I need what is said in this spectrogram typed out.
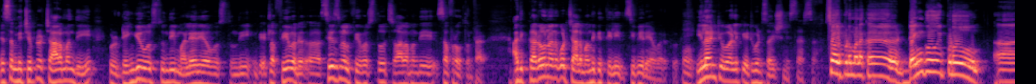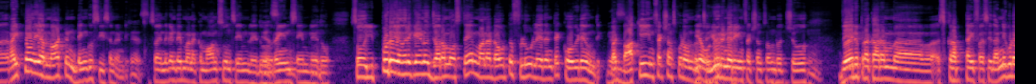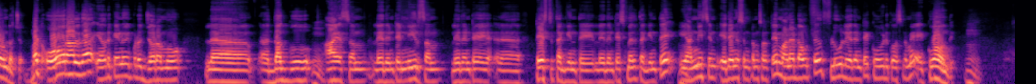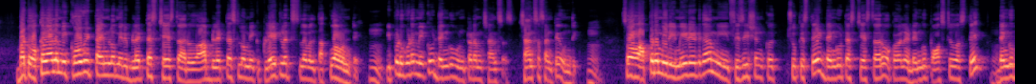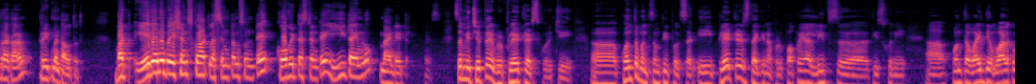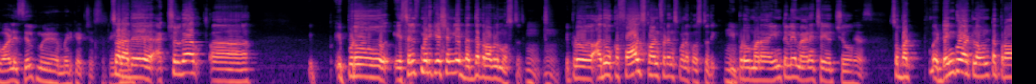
Yes sir మీరు చెప్పినట్టు చాలా మంది ఇప్పుడు డెంగ్యూ వస్తుంది మలేరియా వస్తుంది ఇంకా ఇట్లా ఫీవర్ సీజనల్ ఫీవర్స్తో చాలా మంది సఫర్ అవుతుంటారు అది కరోనా అని కూడా చాలా మందికి తెలియదు సివియర్ అయ్యే వరకు. ఇలాంటి వాళ్ళకి ఎటువంటి సజెషన్ ఇస్తారు సార్ సో ఇప్పుడు మనకు డెంగ్యూ ఇప్పుడు right now we are not in dengue season అండి. సో ఎందుకంటే మనకు మాన్సూన్స్ ఏం లేదు. రెయిన్స్ Mm, ఏం. లేదు సో ఇప్పుడు ఎవరికైనా జ్వరం వస్తే మన డౌట్ ఫ్లూ లేదంటే కోవిడే ఉంది బట్. బాకీ ఇన్ఫెక్షన్స్ కూడా ఉండొచ్చు. యూరినరీ ఇన్ఫెక్షన్స్ ఉండొచ్చు. వేరు ప్రకారం స్క్రబ్ టైఫస్ ఇదన్నీ కూడా ఉండొచ్చు బట్ ఓవరాల్గా ఎవరికైనా ఇప్పుడు జ్వరము దగ్గు Mm. ఆయాసం లేదంటే నీరసం లేదంటే టేస్ట్ తగ్గింతే లేదంటే స్మెల్ తగ్గింతే ఈ Mm. అన్ని ఏదైనా సిమ్టమ్స్ వస్తే మన డౌట్ ఫ్లూ లేదంటే కోవిడ్ కోసమే ఎక్కువ ఉంది Hmm. బట్ ఒకవేళ మీ కోవిడ్ టైంలో మీరు బ్లడ్ టెస్ట్ చేస్తారు ఆ బ్లడ్ టెస్ట్లో మీకు ప్లేట్లెట్స్ లెవెల్ తక్కువ ఉంటే Hmm. ఇప్పుడు కూడా మీకు డెంగ్యూ ఉండడం ఛాన్సెస్ ఛాన్సెస్ అంటే ఉంది Hmm. సో అప్పుడు మీరు ఇమీడియట్గా మీ ఫిజిషియన్కు చూపిస్తే డెంగ్యూ టెస్ట్ చేస్తారు. ఒకవేళ డెంగ్యూ పాజిటివ్ వస్తే డెంగ్యూ ప్రకారం ట్రీట్మెంట్ అవుతుంది. బట్ ఏదైనా పేషెంట్స్కు అట్లా సిమ్టమ్స్ ఉంటే కోవిడ్ టెస్ట్ అంటే ఈ టైంలో మ్యాండేటరీ. సార్ మీరు చెప్పారు ఇప్పుడు ప్లేట్లెట్స్ గురించి. కొంతమంది సమ్ పీపుల్ సార్ ఈ ప్లేట్లెట్స్ తగ్గినప్పుడు పపయా లీవ్స్ తీసుకుని కొంత వైద్యం వాళ్ళకి వాళ్ళే సెల్ఫ్ మెడికేట్ చేస్తుంటారు సార్ అదే యాక్చువల్గా ఇప్పుడు సెల్ఫ్ మెడికేషన్లే పెద్ద ప్రాబ్లం వస్తుంది. ఇప్పుడు అది ఒక ఫాల్స్ కాన్ఫిడెన్స్ మనకు వస్తుంది. ఇప్పుడు మన ఇంటిలే మేనేజ్ చేయొచ్చు. సో బట్ డెంగ్యూ అట్లా ఉంటే ప్రా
